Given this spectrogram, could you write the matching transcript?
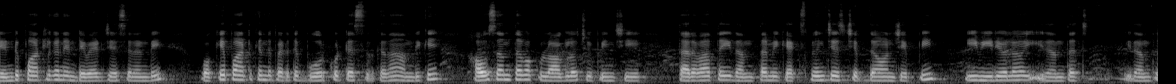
రెండు పార్ట్లుగా నేను డివైడ్ చేశానండి. ఒకే పార్ట్ కింద పెడితే బోర్ కొట్టేస్తుంది కదా అందుకే హౌస్ అంతా ఒక వ్లాగ్లో చూపించి తర్వాత ఇదంతా మీకు ఎక్స్ప్లెయిన్ చేసి చెప్దామని చెప్పి ఈ వీడియోలో ఇదంతా ఇదంతా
